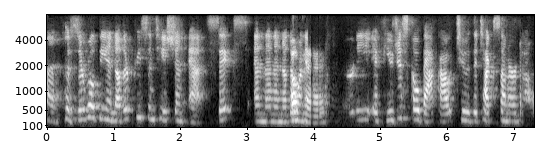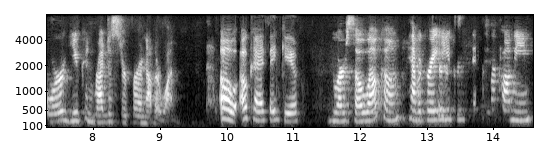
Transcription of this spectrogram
Uh, because there will be another presentation at six and then another one at 30. If you just go back out to the techcenter.org, you can register for another one. Oh, okay. Thank you. You are so welcome. Have a great evening. Thanks for coming.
